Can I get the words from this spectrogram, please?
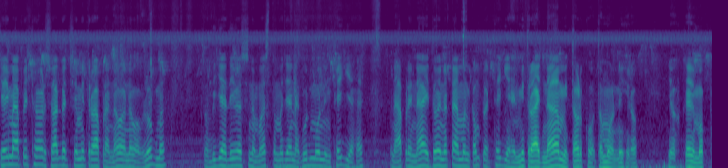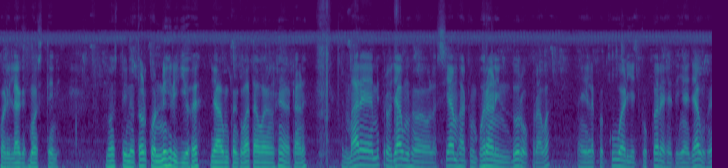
જય મા પીઠળ. સ્વાગત છે મિત્રો આપણા નવા નવા વ્લોગમાં. તો બીજા દિવસના મસ્ત મજાના ગુડ મોર્નિંગ થઈ ગયા છે અને આપણે નાહી ધોઈને અટામણ કમ્પ્લીટ થઈ ગયા છે મિત્રો આજ નામી તડકો ધમો નીહરો જો કેવી મગફળી લાગે મસ્તીની. મસ્તીનો તડકો નીહરી ગયો હે. જે આવું કંઈક વાતાવરણ છે અટાણે. અને મારે મિત્રો જવું હે ઓલા શ્યામ હાટું ભરાણીને દોરો કરાવવા. અહીં લગભગ કુવાડીએ જ કોક કરે છે તો ત્યાં જવું છે.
